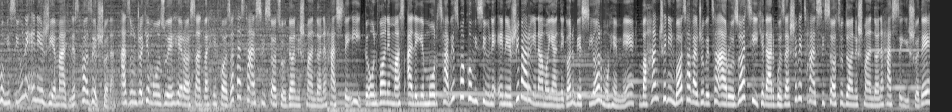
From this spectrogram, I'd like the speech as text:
کمیسیون انرژی مجلس حاضر شدند از اونجا که موضوع حراست و حفاظت از تأسیسات و دانشمندان هسته‌ای به عنوان مسئله مرتبط با کمیسیون انرژی برای نمایندگان بسیار مهمه و همچنین با توجه به تعرضاتی که در گذشته به تأسیسات و دانشمندان هسته‌ای شده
